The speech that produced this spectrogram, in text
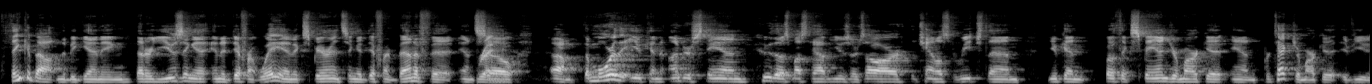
think about in the beginning that are using it in a different way and experiencing a different benefit? And so right. um, the more that you can understand who those must have users are the channels to reach them you can both expand your market and protect your market if you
